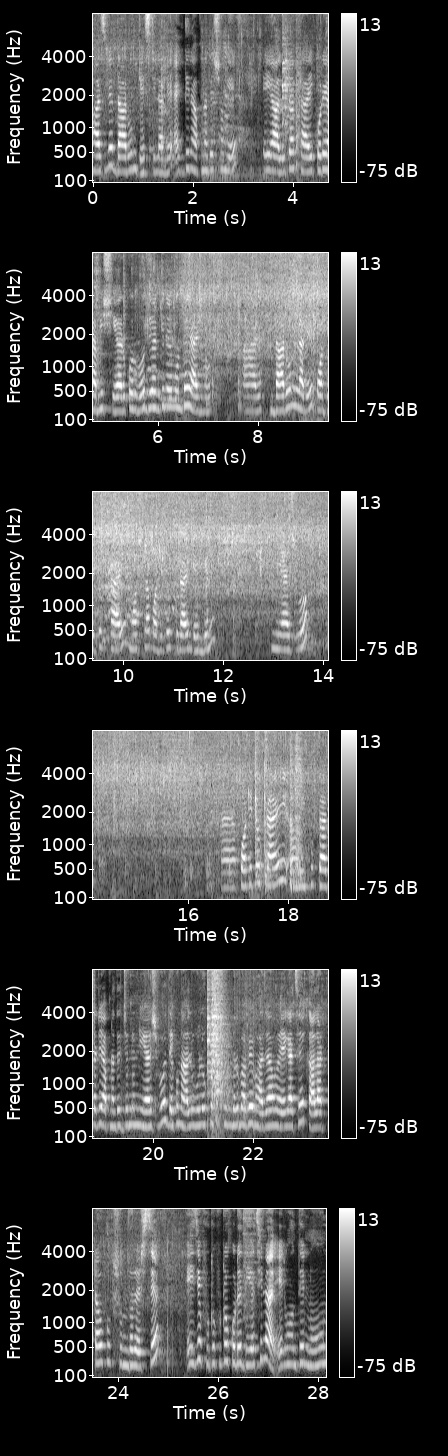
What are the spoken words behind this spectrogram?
ভাজলে দারুণ টেস্টি লাগে। একদিন আপনাদের সঙ্গে এই আলুটা ফ্রাই করে আমি শেয়ার করব। দু একদিনের মধ্যেই আসব। আর দারুণ লাগে পটেটো ফ্রাই মশলা পটেটো ফ্রাই দেখবেন। নিয়ে আসব। পটেটো ফ্রাই আমি খুব তাড়াতাড়ি আপনাদের জন্য নিয়ে আসব। দেখুন, আলুগুলো খুব সুন্দরভাবে ভাজা হয়ে গেছে। কালারটাও খুব সুন্দর এসছে। এই যে ফুটো ফুটো করে দিয়েছি না, এর মধ্যে নুন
